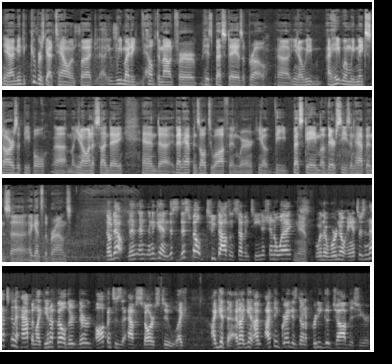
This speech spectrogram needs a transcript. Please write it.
Yeah, I mean, the Cooper's got talent, but uh, we might have helped him out for his best day as a pro. Uh, you know, we I hate when we make stars of people, um, you know, on a Sunday, and uh, that happens all too often. Where you know the best game of their season happens uh, against the Browns. No doubt. And, and, and, again, this this felt 2017ish in a way, yeah. where there were no answers, and that's going to happen. Like the NFL, they're, they're offenses that have stars too. Like I get that, and again, I'm, I think Gregg has done a pretty good job this year,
